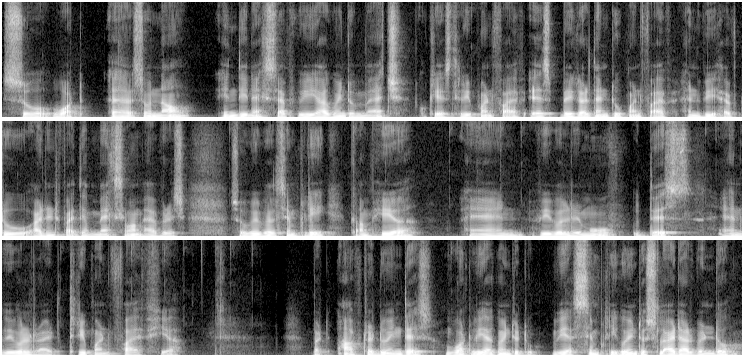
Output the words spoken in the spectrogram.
so what uh, so now in the next step we are going to match okay 3.5 is bigger than 2.5 and we have to identify the maximum average. So we will simply come here and we will remove this and we will write 3.5 here. But after doing this what we are going to do we are simply going to slide our window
